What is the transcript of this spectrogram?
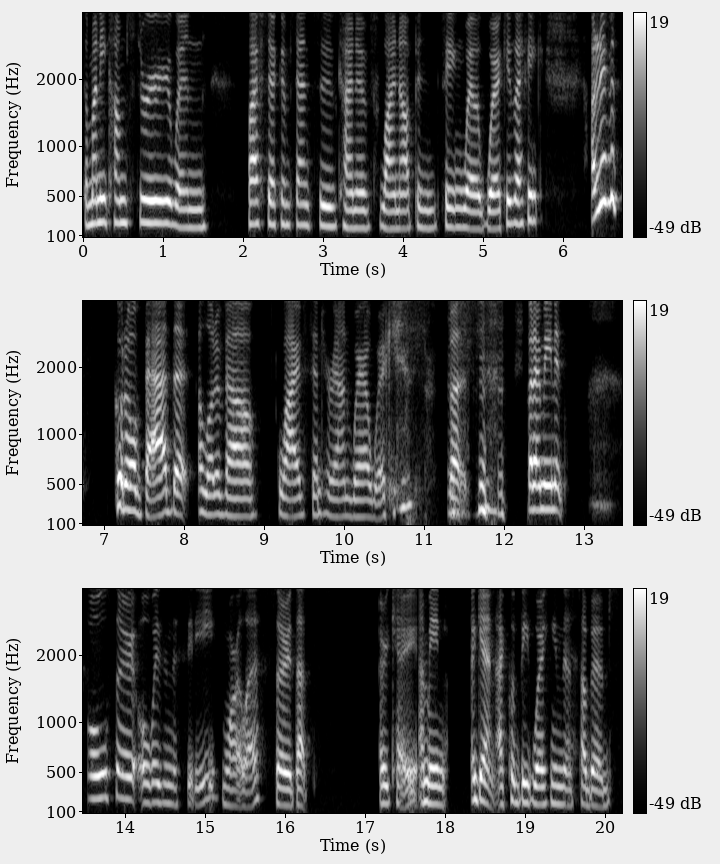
the money comes through, when life circumstances kind of line up and seeing where work is, I think, I don't know if it's good or bad that a lot of our lives center around where our work is, but but I mean it's also always in the city more or less, so that's okay. I mean, again, I could be working in the suburbs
